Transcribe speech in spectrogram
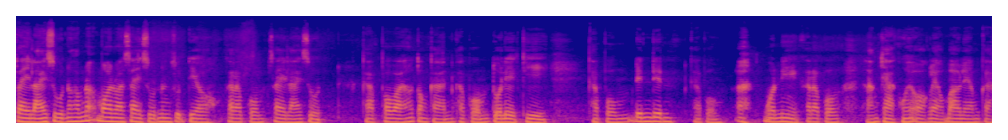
ใส่หลายสูตรนะครับเนาะมอนว่าใส่สูตรหนึ่งสูตรเดียวครับผมใส่หลายสูตรครับเพราะว่าเขาต้องการครับผมตัวเลขที่ครับผมเด่นเด่นๆครับผมอะงวดนี้ครับผมหลังจากหวยออกแล้วบ้าแหลมกะ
